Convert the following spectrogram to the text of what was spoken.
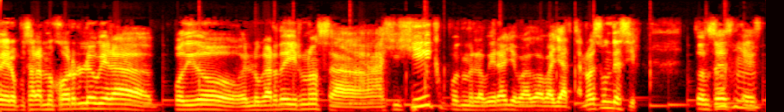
pero pues a lo mejor le hubiera podido, en lugar de irnos a Jijic, pues me lo hubiera llevado a Vallarta, ¿no? Es un decir. Entonces, este,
